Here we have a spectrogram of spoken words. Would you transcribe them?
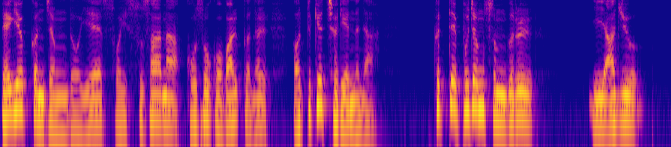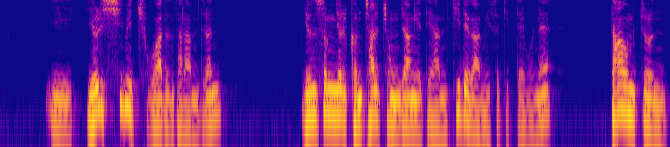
100여 건 정도의 소위 수사나 고소고발건을 어떻게 처리했느냐. 그때 부정선거를 이 아주 이 열심히 추구하던 사람들은 윤석열 검찰총장에 대한 기대감이 있었기 때문에 다음 주는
